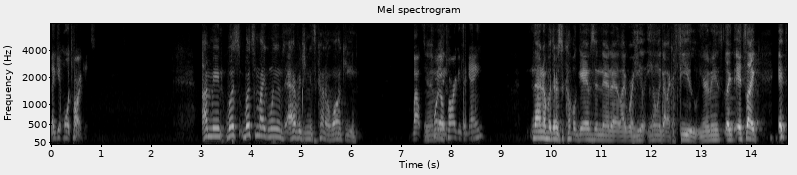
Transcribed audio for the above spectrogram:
They get more targets. I mean, what's what's Mike Williams averaging? It's kind of wonky. About you know twelve I mean? targets a game. No, no, but there's a couple games in there that like where he he only got like a few. You know what I mean? It's like it's like it.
